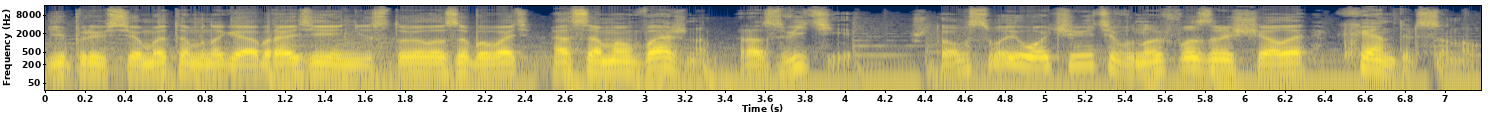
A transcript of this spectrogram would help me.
И при всем этом многообразии не стоило забывать о самом важном – развитии, что, в свою очередь, вновь возвращало Хендельсону.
